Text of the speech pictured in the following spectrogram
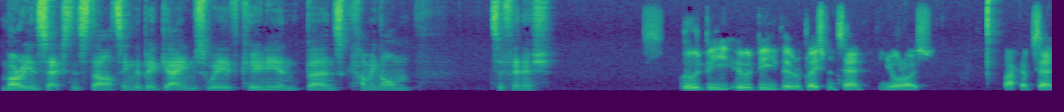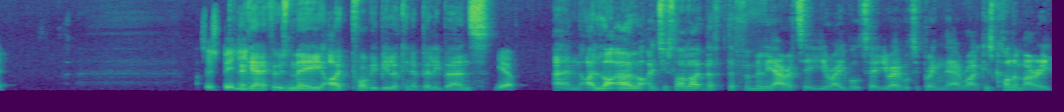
Murray and Sexton starting the big games with Cooney and Burns coming on to finish. Who would be who would be the replacement ten in your eyes? Backup ten. So it's Billy again. If it was me, I'd probably be looking at Billy Burns. Yeah. And I like, I, I just I like the, the familiarity you're able to you're able to bring there, right? Because Conor Murray,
